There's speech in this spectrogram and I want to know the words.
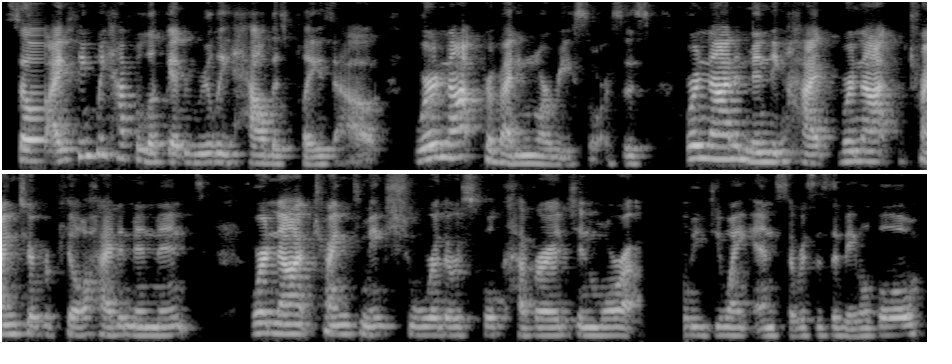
So I think we have to look at really how this plays out. We're not providing more resources. We're not amending Hyde, we're not trying to repeal Hyde Amendment. We're not trying to make sure there's full coverage and more OBGYN services available.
